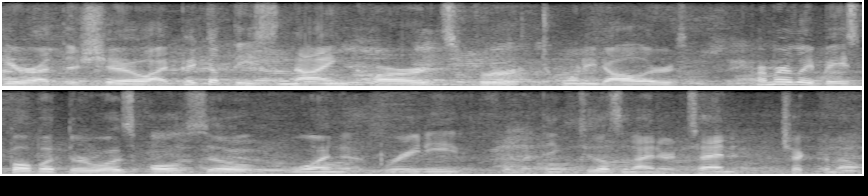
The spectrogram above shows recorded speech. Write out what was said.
here at the show. I picked up these nine cards for $20, primarily baseball, but there was also one Brady from I think 2009 or 10. Check them out.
